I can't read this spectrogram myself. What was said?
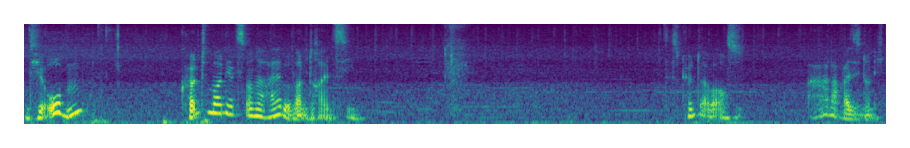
Und hier oben könnte man jetzt noch eine halbe Wand reinziehen. Das könnte aber auch so... Ah, da weiß ich noch nicht.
